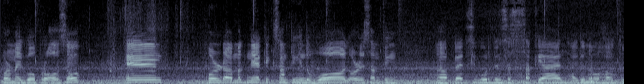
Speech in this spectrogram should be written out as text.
for my GoPro also. And for the magnetic something in the wall or something Ah, pwede siguro din sa sasakyan. I don't know how to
